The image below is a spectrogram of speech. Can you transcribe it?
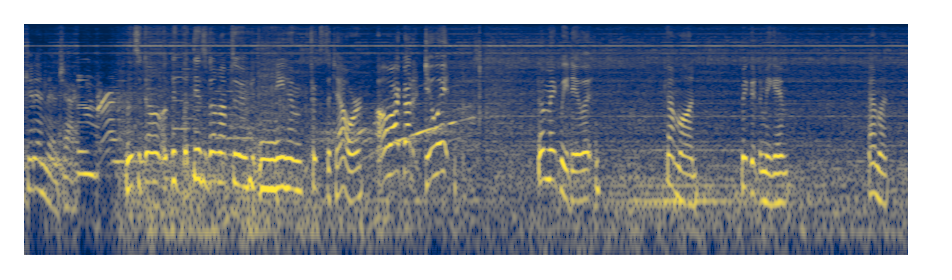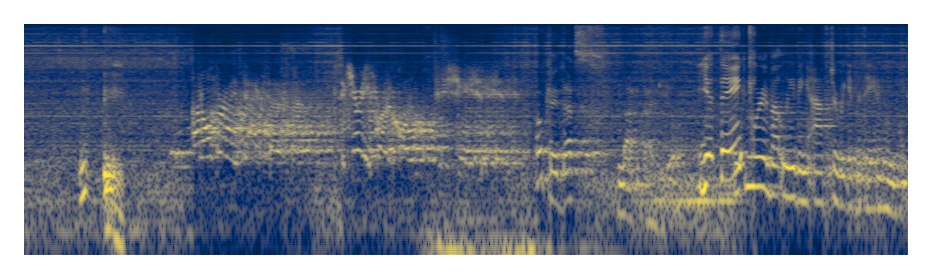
Get in there, Jack. At least I don't, at least I don't have to need him fix the tower. Oh, I gotta do it! Don't make me do it. Come on. Be good to me, game. Come on. Unauthorized access. Security protocol initiated. Okay, that's not ideal. You We think? can worry about leaving after we get the data we need.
